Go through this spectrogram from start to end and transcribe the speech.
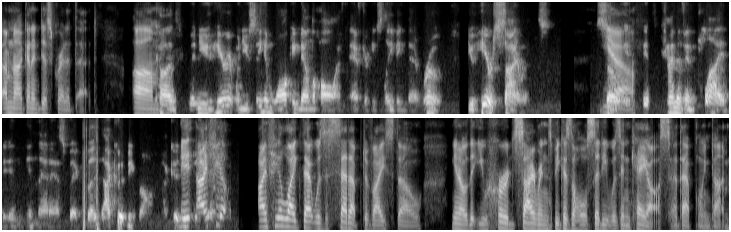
I'm not gonna discredit that. Um, because when you hear it, when you see him walking down the hall after he's leaving that room, you hear sirens. So yeah. it, it's kind of implied in, in that aspect, but I could be wrong. I could. I feel. I feel like that was a setup device, though, you know, that you heard sirens because the whole city was in chaos at that point in time.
